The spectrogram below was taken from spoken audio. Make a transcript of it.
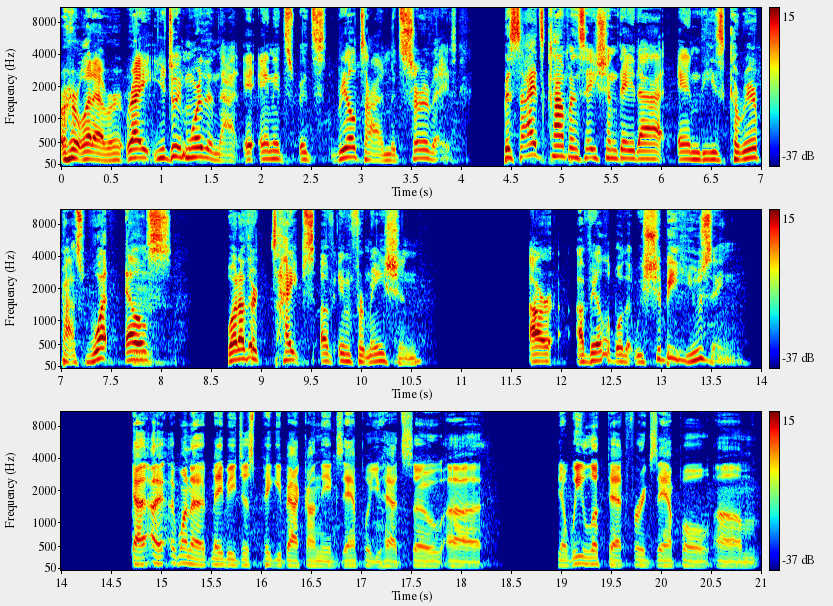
or whatever, right? You're doing more than that, and it's it's real time. It's surveys. Besides compensation data and these career paths, what else? What other types of information are available that we should be using? Yeah, I, I want to maybe just piggyback on the example you had. So, uh, you know, we looked at, for example, um,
